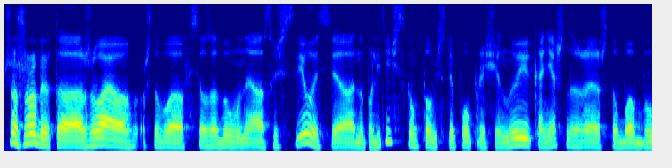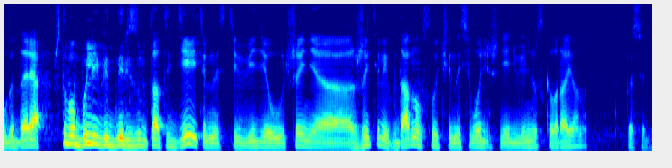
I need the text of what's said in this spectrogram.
Что ж, Роберт, э, желаю, чтобы все задуманное осуществилось э, на политическом, в том числе, поприще. Ну и, конечно же, чтобы благодаря, чтобы были видны результаты деятельности в виде улучшения жителей, в данном случае на сегодняшний день Вильнюсского района. Спасибо.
